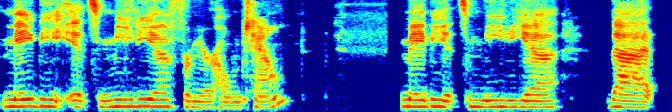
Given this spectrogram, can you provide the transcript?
Maybe it's media from your hometown. Maybe it's media that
